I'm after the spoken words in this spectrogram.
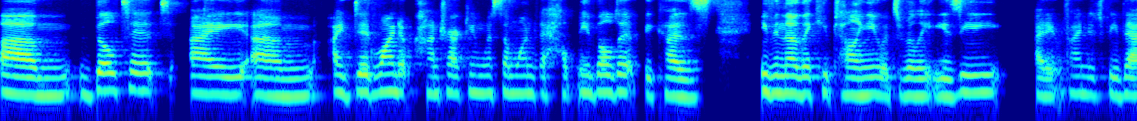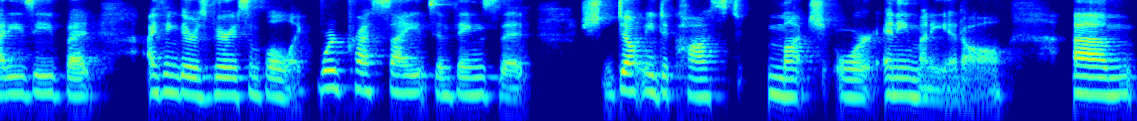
Um, built it. I um, I did wind up contracting with someone to help me build it because even though they keep telling you it's really easy, I didn't find it to be that easy, but I think there's very simple like WordPress sites and things that don't need to cost much or any money at all. Um,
